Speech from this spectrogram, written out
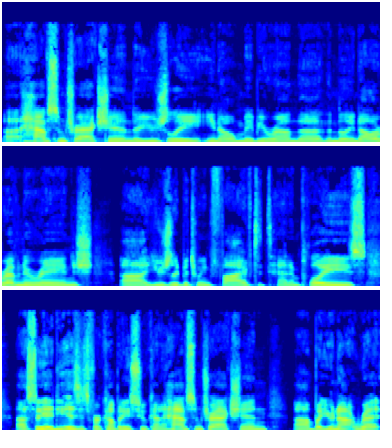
uh, have some traction. They're usually, you know, maybe around the, the million dollar revenue range, uh, usually between five to 10 employees. Uh, so the idea is it's for companies who kind of have some traction, uh, but you're not re-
